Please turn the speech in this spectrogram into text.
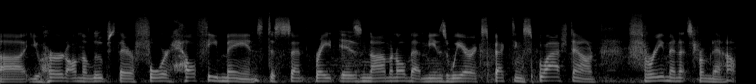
uh, you heard on the loops there, four healthy mains. Descent rate is nominal. That means we are expecting splashdown three minutes from now.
